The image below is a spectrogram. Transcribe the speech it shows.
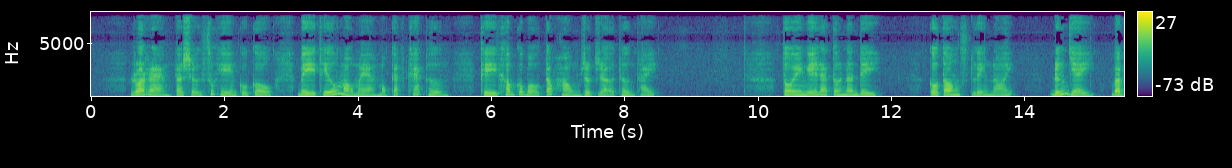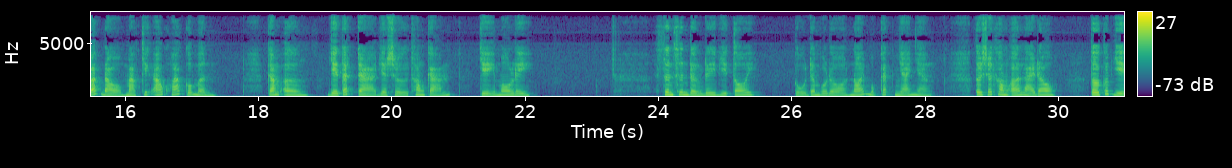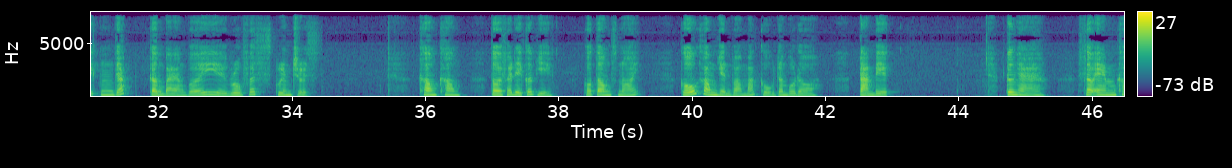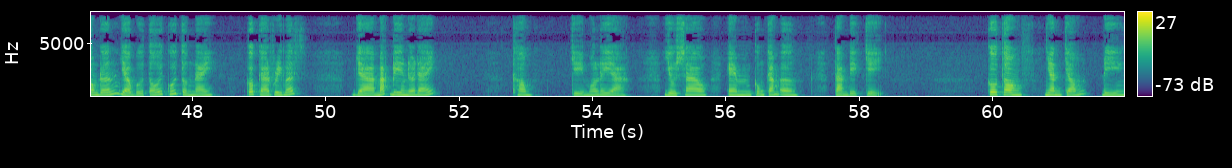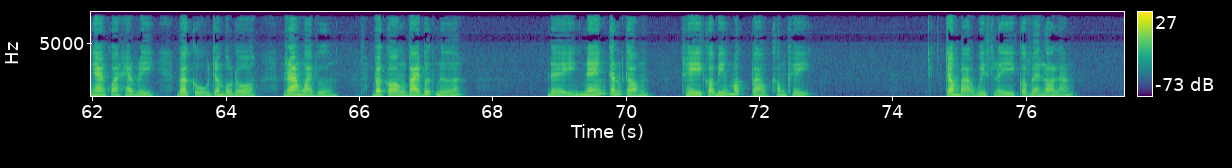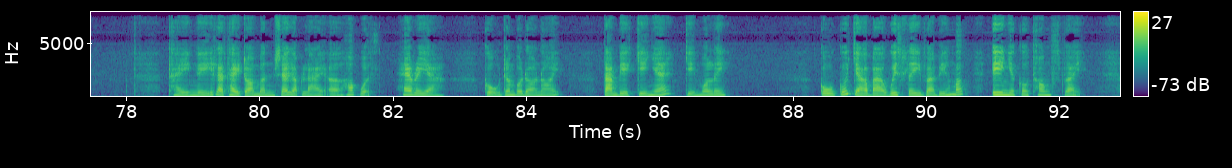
rõ ràng là sự xuất hiện của cô bị thiếu màu mè một cách khác thường khi không có bộ tóc hồng rực rỡ thường thấy. Tôi nghĩ là tôi nên đi, cô t liền nói. Đứng dậy và bắt đầu mặc chiếc áo khoác của mình. Cảm ơn về tách trà và sự thông cảm, chị molly. Xin xin đừng đi vì tôi, cụ dumbledore nói một cách nhã nhặn. Tôi sẽ không ở lại đâu tôi có việc gấp cần bàn với rufus scrimgeour không không, tôi phải đi có việc, cô Tonks nói. Cố không nhìn vào mắt cụ dumbledore. Tạm biệt. Cưng à sao em không đến vào bữa tối cuối tuần này? Có cả remus và mắt điên nữa đấy. Không, chị molly à dù sao em cũng cảm ơn. Tạm biệt chị cô t nhanh chóng đi ngang qua harry và cụ dumbledore ra ngoài vườn và còn vài bước nữa. Để nén cánh cổng thì có biến mất vào không khí. Trong bà weasley có vẻ lo lắng. Thầy nghĩ là thầy trò mình sẽ gặp lại ở hogwarts. Harry à cụ dumbledore nói. Tạm biệt chị nhé, chị molly cụ cúi chào bà weasley và biến mất, y như cô tonks vậy.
